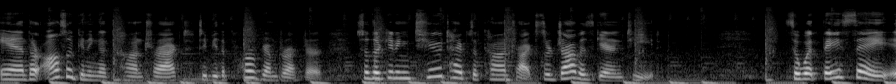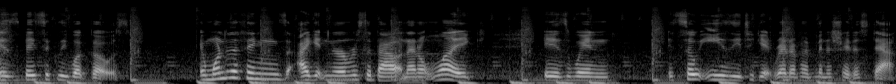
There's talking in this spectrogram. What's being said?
and they're also getting a contract to be the program director. So they're getting two types of contracts. Their job is guaranteed. So what they say is basically what goes. And one of the things I get nervous about and I don't like is when it's so easy to get rid of administrative staff.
